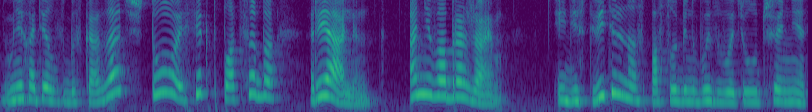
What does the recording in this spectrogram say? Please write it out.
мне хотелось бы сказать, что эффект плацебо реален, а не воображаем, и действительно способен вызвать улучшение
